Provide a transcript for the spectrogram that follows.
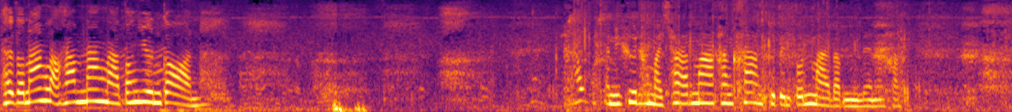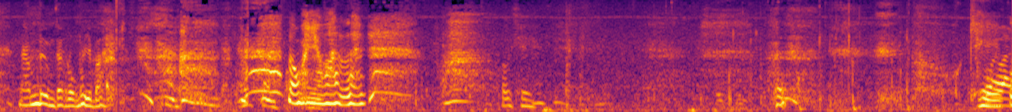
เธอจะนั่งเหรอห้ามนั่งนะ ต้องยืนก่อน อันนี้คือธรรมชาติมากข้างๆ คือเป็นต้นไม้แบบนี้เลยนะคะ น้ำดื่มจากโรงพยาบาลโรงพยาบาลอะไรโอเค โอเคโก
